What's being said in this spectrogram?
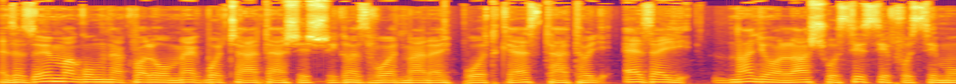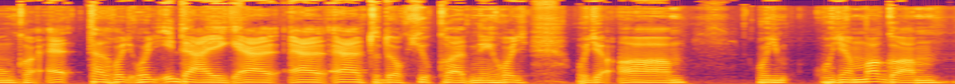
ez az önmagunknak való megbocsátás is igaz volt már egy podcast, tehát hogy ez egy nagyon lassú sziszifuszi munka, e, tehát hogy, hogy idáig el, el, el tudok lyukadni, hogy, hogy, a, hogy, hogy a magam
